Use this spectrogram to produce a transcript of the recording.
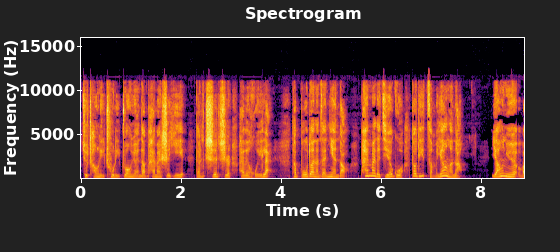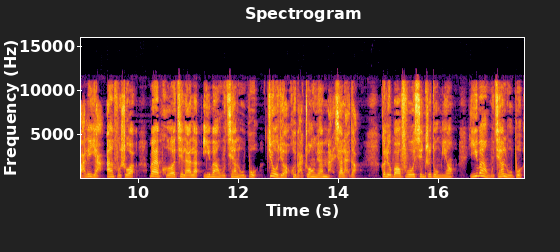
去城里处理庄园的拍卖事宜，但迟迟还未回来。他不断的在念叨：拍卖的结果到底怎么样了呢？养女瓦利亚安抚说：“外婆寄来了一万五千卢布，舅舅会把庄园买下来的。”可柳鲍夫心知肚明，一万五千卢布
